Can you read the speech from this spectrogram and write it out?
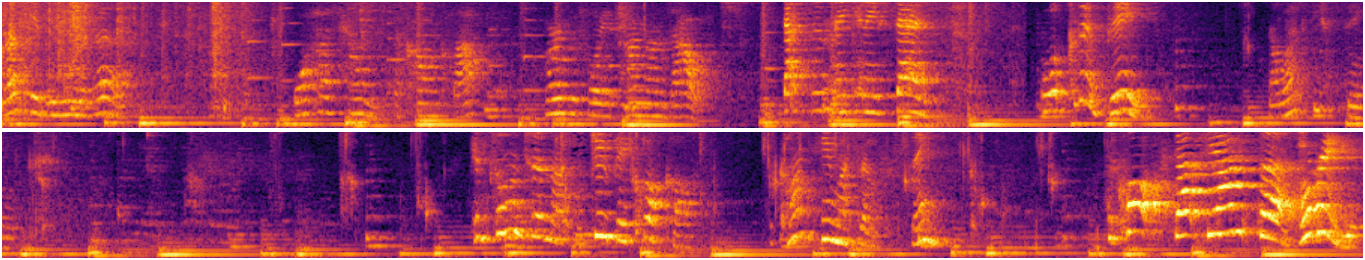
That's even weirder. What has hands that can't clap? Hurry before your time runs out. That doesn't make any sense. What could it be? Now let me think. Someone turn that stupid clock off? I can't hear myself think. The clock! That's the answer! Hurry!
